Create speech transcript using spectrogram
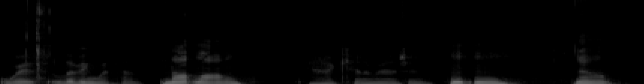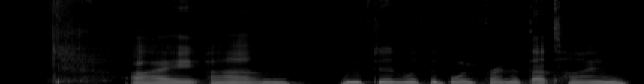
with living with them? Not long. Yeah, I can't imagine. Mm-mm. No. I um, moved in with a boyfriend at that time.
